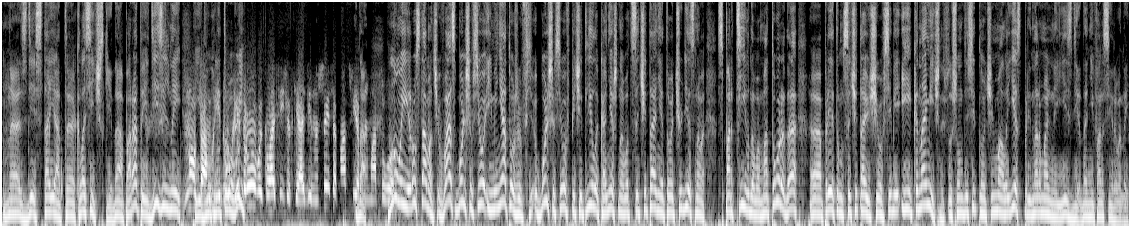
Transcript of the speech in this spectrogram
э, здесь стоят э, классические, да, аппараты и дизельный, Ну, и там двухлитровый. двухлитровый классический 1.6 атмосферный Да. мотор. Ну и Рустамович, вас больше всего и меня тоже больше всего впечатлило, конечно, вот сочетание этого чудесного спортивного мотора, да, э, при этом сочетающего в себе и экономичность, потому что он действительно очень мало ест при нормальной езде, да, не форсированной.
